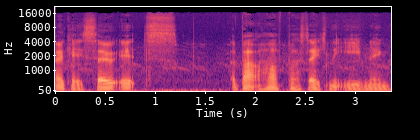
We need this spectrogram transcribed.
okay, so it's about half past eight in the evening.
